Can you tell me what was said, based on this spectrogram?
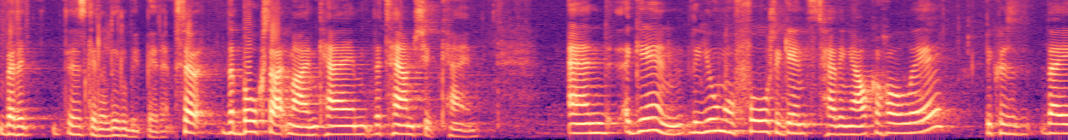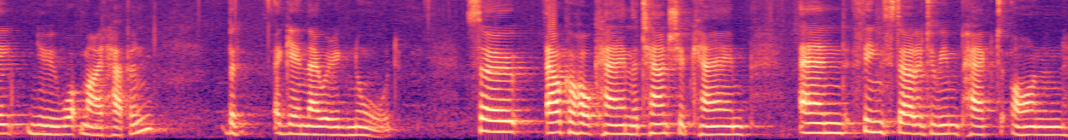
but it does get a little bit better. So the bauxite mine came, the township came. And again, the Yolngu fought against having alcohol there because they knew what might happen, but again, they were ignored. So alcohol came, the township came, and things started to impact on,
